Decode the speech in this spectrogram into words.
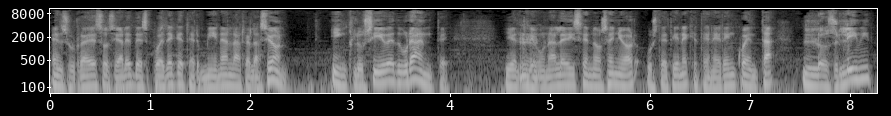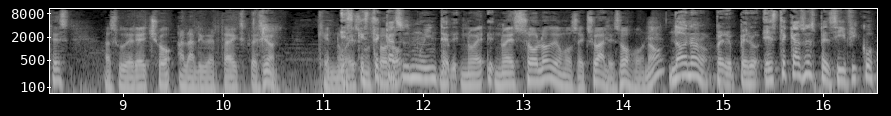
en sus redes sociales después de que terminan la relación, inclusive durante. Y el tribunal le dice, no señor, usted tiene que tener en cuenta los límites a su derecho a la libertad de expresión. Que no Es es, que este solo- caso es muy inter- no, es- no es solo de homosexuales, ojo, ¿no? No, no, no, pero, pero este caso específico,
